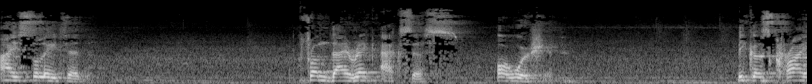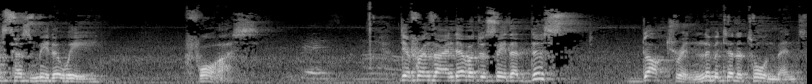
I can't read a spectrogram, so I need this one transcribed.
isolated from direct access or worship. Because Christ has made a way for us. Dear friends, I endeavor to say that this doctrine, limited atonement,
